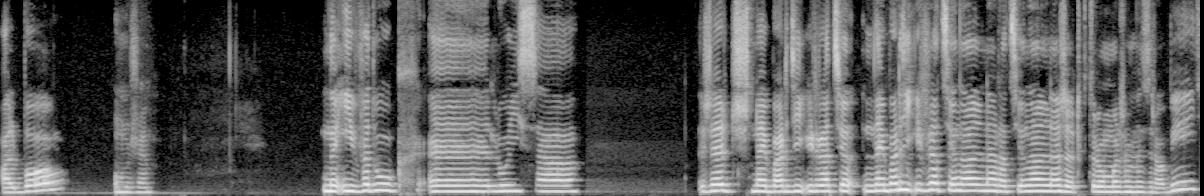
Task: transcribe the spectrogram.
albo umrze. No i według e, Luisa rzecz najbardziej, irracjo- najbardziej irracjonalna, racjonalna rzecz, którą możemy zrobić,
